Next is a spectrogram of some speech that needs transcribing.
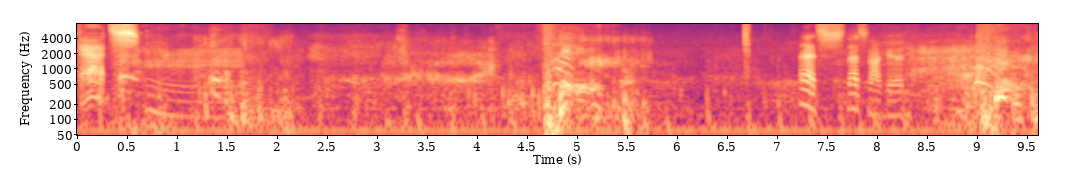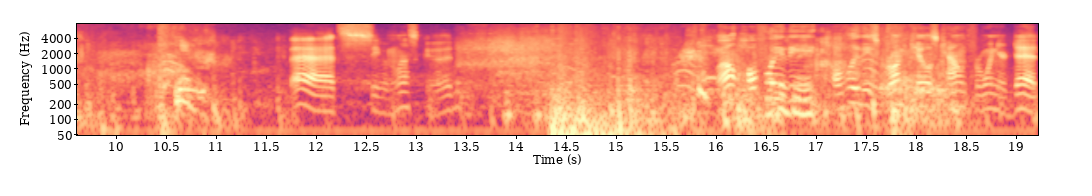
that's. mm, that's that's not good. That's even less good. Well, hopefully the hopefully these grunt kills count for when you're dead.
